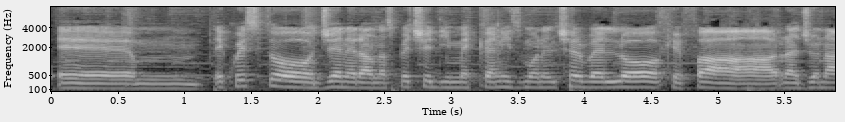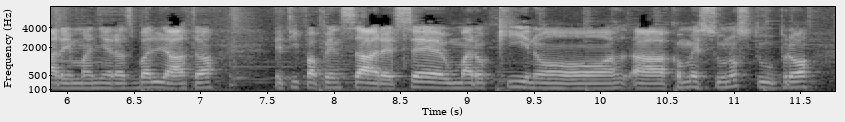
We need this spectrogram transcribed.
E, ehm, e, questo genera una specie di meccanismo nel cervello che fa ragionare in maniera sbagliata e ti fa pensare se un marocchino ha commesso uno stupro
